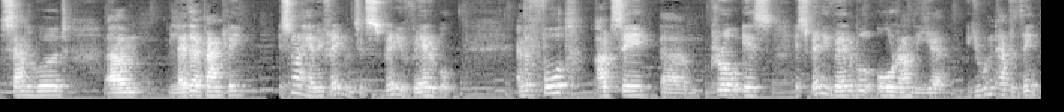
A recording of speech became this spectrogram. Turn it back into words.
sandalwood, um, leather apparently, it's not a heavy fragrance, it's very wearable. And the fourth, I would say, um, pro is it's very wearable all around the year. You wouldn't have to think.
